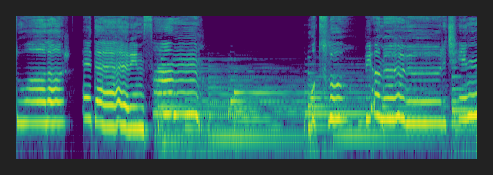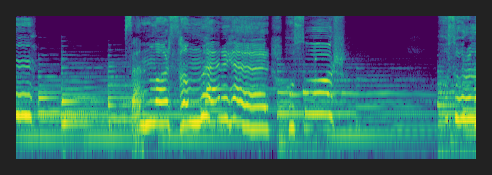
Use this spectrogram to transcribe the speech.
Dualar eder insan. Mutlu bir ömür için. Sen varsan her yer huzur. Huzurla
